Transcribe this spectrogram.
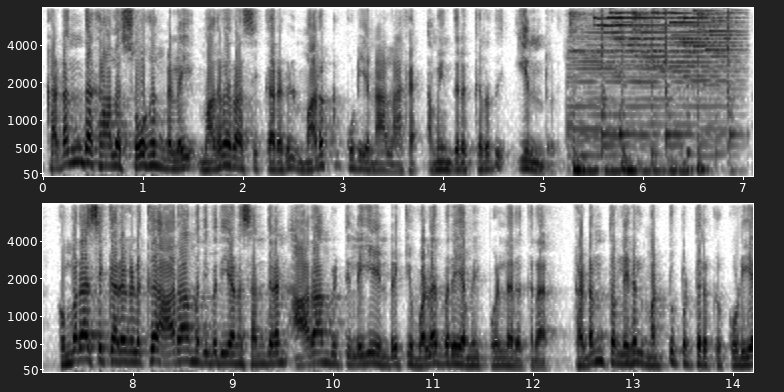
கடந்த கால சோகங்களை மகர ராசிக்காரர்கள் மறக்கக்கூடிய நாளாக அமைந்திருக்கிறது இன்று. கும்பராசிக்காரர்களுக்கு ஆறாம் அதிபதியான சந்திரன் ஆறாம் வீட்டிலேயே இன்றைக்கு வளர்வரை அமைப்புகளில் இருக்கிறார். கடன் தொல்லைகள் மட்டுப்பட்டு இருக்கக்கூடிய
